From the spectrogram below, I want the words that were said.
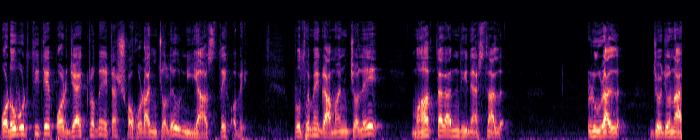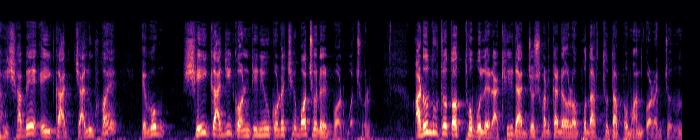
পরবর্তীতে পর্যায়ক্রমে এটা শহরাঞ্চলেও নিয়ে আসতে হবে। প্রথমে গ্রামাঞ্চলে মহাত্মা গান্ধী ন্যাশনাল রুরাল যোজনা হিসাবে এই কাজ চালু হয় এবং সেই কাজই কন্টিনিউ করেছে বছরের পর বছর। আরও দুটো তথ্য বলে রাখি, রাজ্য সরকারের অপদার্থতা প্রমাণ করার জন্য।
